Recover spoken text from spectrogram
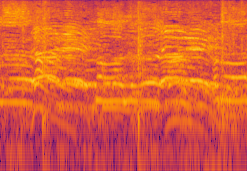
¡Dale! ¡Dale! ¡Dale! ¡Dale!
